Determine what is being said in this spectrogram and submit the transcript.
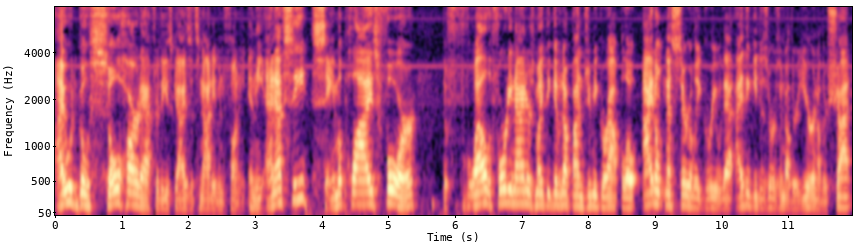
I would go so hard after these guys it's not even funny. In the NFC, same applies for the well, the 49ers might be giving up on Jimmy Garoppolo. I don't necessarily agree with that. I think he deserves another year, another shot.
